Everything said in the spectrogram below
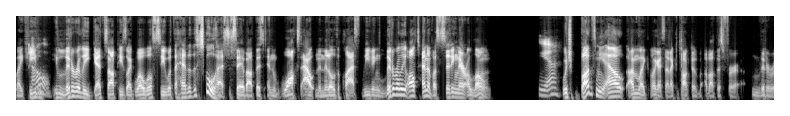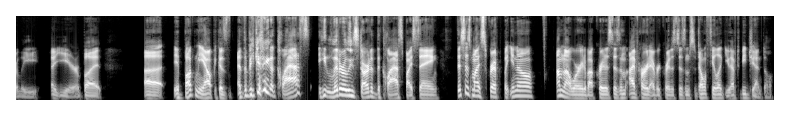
Like he Oh. he literally gets up. He's like, "Well, we'll see what the head of the school has to say about this," and walks out in the middle of the class, leaving literally all ten of us sitting there alone. Yeah. Which bugs me out. I'm like, like I said, I could talk to, about this for literally a year, but uh, it bugged me out because at the beginning of class, he literally started the class by saying, "This is my script, but you know, I'm not worried about criticism. I've heard every criticism, so don't feel like you have to be gentle."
